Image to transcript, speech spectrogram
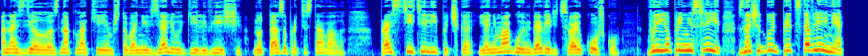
Она сделала знак лакеям, чтобы они взяли у Гели вещи, но та запротестовала. «Простите, Липочка, я не могу им доверить свою кошку». «Вы ее принесли! Значит, будет представление!»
